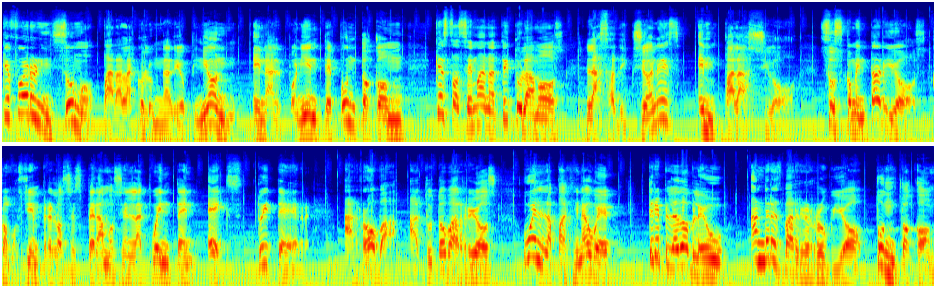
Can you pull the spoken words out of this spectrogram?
que fueron insumo para la columna de opinión en alponiente.com que esta semana titulamos Las adicciones en Palacio. Sus comentarios, como siempre, los esperamos en la cuenta en ex Twitter, arroba atutobarrios o en la página web www.andresbarriosrubio.com.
